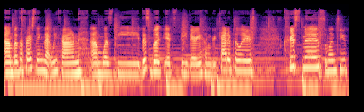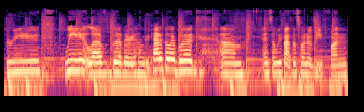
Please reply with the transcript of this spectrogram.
Um, but the first thing that we found um, was the this book. It's the Very Hungry Caterpillars. Christmas one two three. We love the Very Hungry Caterpillar book. Um, and so we thought this one would be fun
